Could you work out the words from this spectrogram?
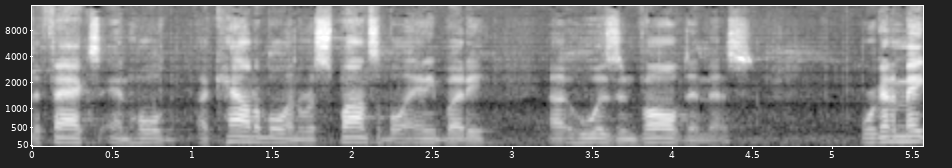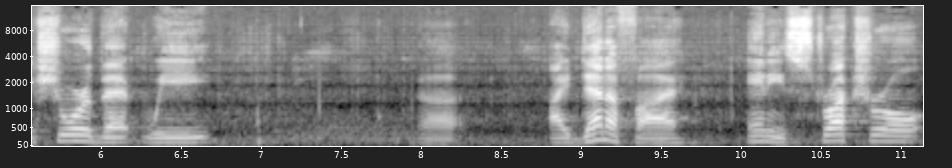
the facts and hold accountable and responsible anybody uh, who was involved in this. We're going to make sure that we uh, identify any structural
